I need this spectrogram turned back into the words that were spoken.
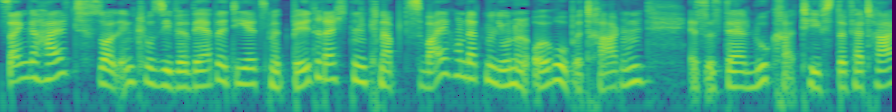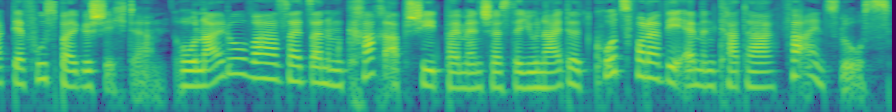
Sein Gehalt soll inklusive Werbedeals mit Bildrechten knapp 200 Millionen Euro betragen. Es ist der lukrativste Vertrag der Fußballgeschichte. Ronaldo war seit seinem Krachabschied bei Manchester United kurz vor der WM in Katar vereinslos.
